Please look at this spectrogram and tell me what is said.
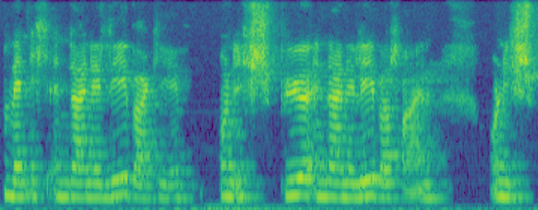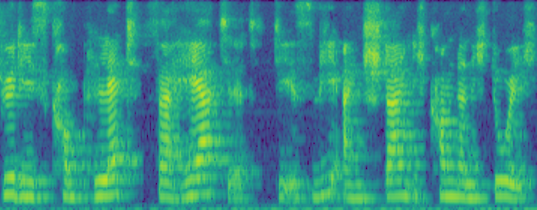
wenn ich in deine Leber gehe und ich spüre in deine Leber rein und ich spüre, die ist komplett verhärtet, die ist wie ein Stein, ich komme da nicht durch,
